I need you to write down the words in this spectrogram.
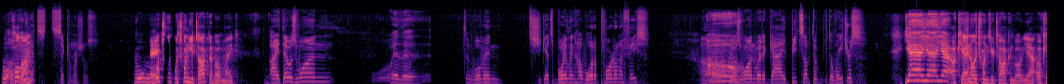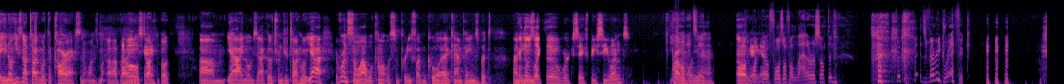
Well, oh, hold yeah, on. That's sick commercials. Well, Hey? Which one? Which one are you talking about, Mike? All right, there was one where the the woman she gets boiling hot water poured on her face. Um, There was Oh. one where the guy beats up the the waitress. Yeah, yeah, yeah. Okay, I know which ones you're talking about. Yeah, okay. You know, he's not talking about the car accident ones, uh, Brian. Oh, He's okay. talking about. Um, yeah, I know exactly which ones you're talking about. Yeah, every once in a while we'll come up with some pretty fucking cool ad campaigns, but I are mean, those like the WorkSafeBC ones probably that's it. yeah. oh, The okay one yeah. girl falls off a ladder or something. But it's very graphic.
